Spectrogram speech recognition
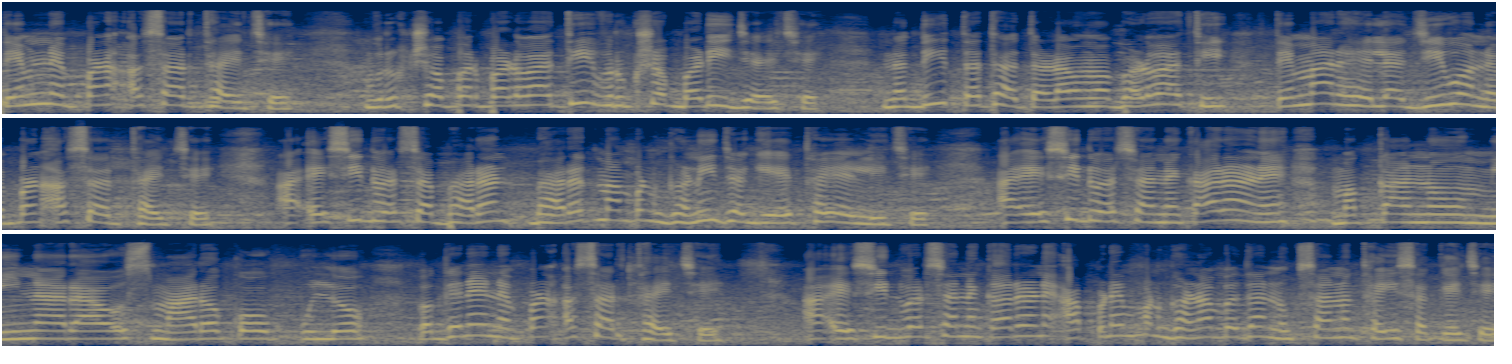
તેમને પણ અસર થાય છે. વૃક્ષો પર પડવાથી વૃક્ષો બળી જાય છે. નદી તથા તળાવમાં ભળવાથી તેમાં રહેલા જીવોને પણ અસર થાય છે. આ એસિડ વર્ષા ભારત ભારતમાં પણ ઘણી જગ્યાએ થયેલી છે. આ એસિડ વર્ષાને કારણે મકાનો, મિનારાઓ, સ્મારકો, પુલો વગેરેને પણ અસર થાય છે. આ એસિડ વર્ષાને કારણે આપણે પણ ઘણા બધા નુકસાનો થઈ શકે છે.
